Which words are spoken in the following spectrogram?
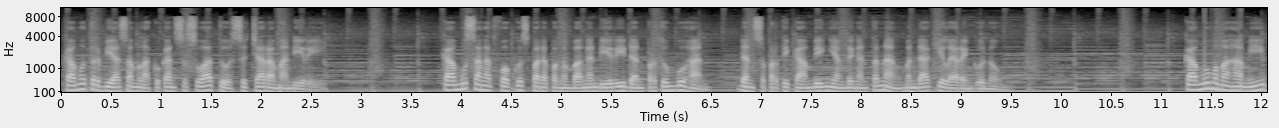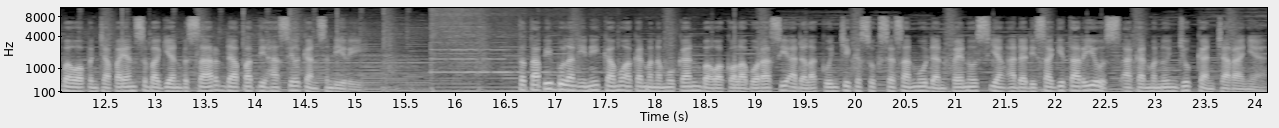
kamu terbiasa melakukan sesuatu secara mandiri. Kamu sangat fokus pada pengembangan diri dan pertumbuhan, dan seperti kambing yang dengan tenang mendaki lereng gunung. Kamu memahami bahwa pencapaian sebagian besar dapat dihasilkan sendiri. Tetapi bulan ini kamu akan menemukan bahwa kolaborasi adalah kunci kesuksesanmu dan Venus yang ada di Sagittarius akan menunjukkan caranya.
